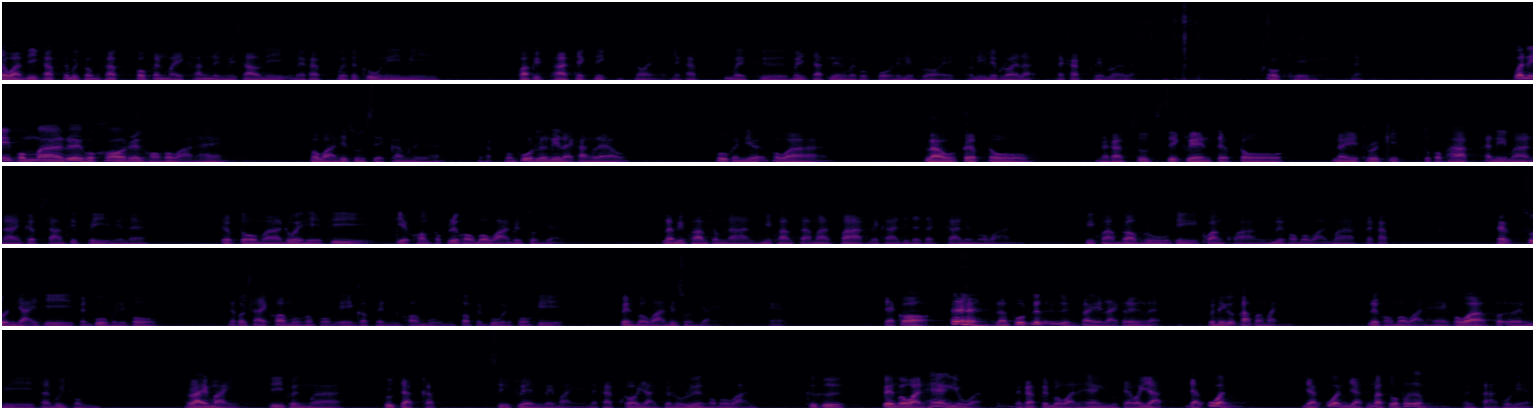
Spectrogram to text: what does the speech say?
สวัสดีครับท่านผู้ชมครับ พบกันใหม่ครั้งหนึ่งในเช้านี้นะครับ เมื่อสักครู่นี้มีความผิดพลาดเทคนิคนิดหน่อยนะครับไม่คือไม่จัดเรื่องไมโครโฟนให้เรียบร้อย ตอนนี้เรียบร้อยแล้วนะครับ เรียบร้อยแล้วโอเคนะครับวันนี้ผมมาเรื่องหัวข้อเรื่องของประวัติแห้งประวัติที่สูญเสียกล้ามเนื้อนะครับผมพูดเรื่องนี้หลายครั้งแล้ว พูดกันเยอะ เพราะว่าเราเติบโตนะครับสุดสีเกรนเติบโต ในธุรกิจสุขภาพอันนี้มานานเกือบ 30 ปีเนี่ยนะเติบโตมาด้วยเหตุที่เกี่ยวข้องกับเรื่องของเบาหวานเป็นส่วนใหญ่ และมีความชำนาญมีความสามารถมากในการที่จะจัดการเรื่องเบาหวาน มีความรอบรู้ที่กว้างขวางเรื่องของเบาหวานมากนะครับและส่วนใหญ่ที่เป็นผู้บริโภค แล้วก็ใช้ข้อมูลของผมเองก็เป็นข้อมูลก็เป็นผู้บริโภคที่เป็นเบาหวานเป็นส่วนใหญ่นะแต่ก็เราพูดเรื่องอื่นไปหลายเรื่องแล้ว วันนี้ก็กลับมาใหม่ เรื่องของเบาหวานแห้ง เพราะว่าเผอิญมีท่านผู้ชมรายใหม่ที่เพิ่งมารู้จักกับสีเกรนใหม่ๆนะครับก็อยากจะรู้เรื่องของเบาหวานก็คือเป็นเบาหวานแห้งอยู่นะครับเป็นเบาหวานแห้งอยู่แต่ว่าอยากอยากอ้วน อยากอ้วนอยากน้ำหนักตัวเพิ่มต่างๆพวกนี้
